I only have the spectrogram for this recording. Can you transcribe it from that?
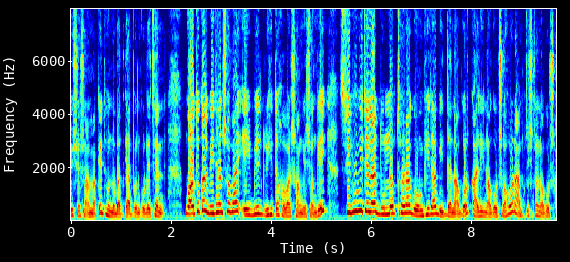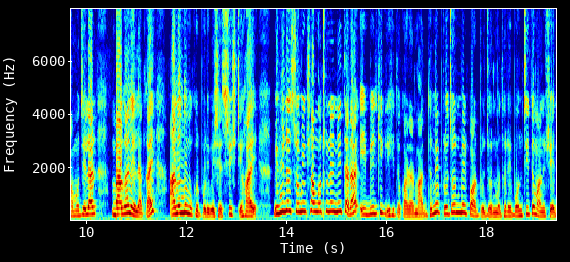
বিশ্ব শর্মাকে ধন্যবাদ জ্ঞাপন করেছেন। গতকাল বিধানসভায় এই বিল গৃহীত হওয়ার সঙ্গে সঙ্গেই শ্রীভূমি জেলার দুর্লভছড়া গম্ভীরা বিদ্যানগর, কালীনগর সহ রামকৃষ্ণনগর সমজেলার বাগান এলাকায় আনন্দমুখর পরিবেশের সৃষ্টি হয়। বিভিন্ন শ্রমিক সংগঠনের নেতারা এই বিলটি গৃহীত করার মাধ্যমে প্রজন্মের পর প্রজন্ম ধরে বঞ্চিত মানুষের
